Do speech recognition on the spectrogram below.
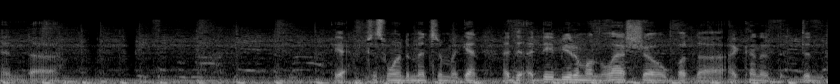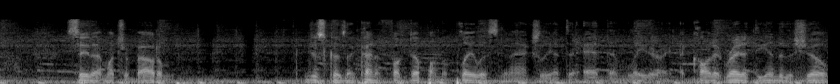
and uh, yeah, just wanted to mention them again. I, de- I debuted them on the last show, but uh, I kind of d- didn't say that much about them. Just because I kind of fucked up on the playlist and I actually had to add them later. I, I caught it right at the end of the show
